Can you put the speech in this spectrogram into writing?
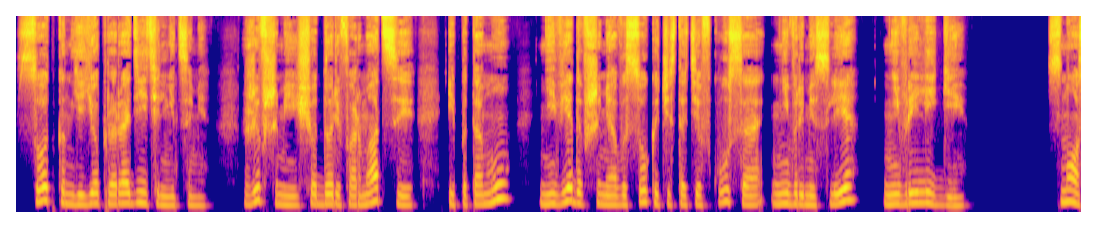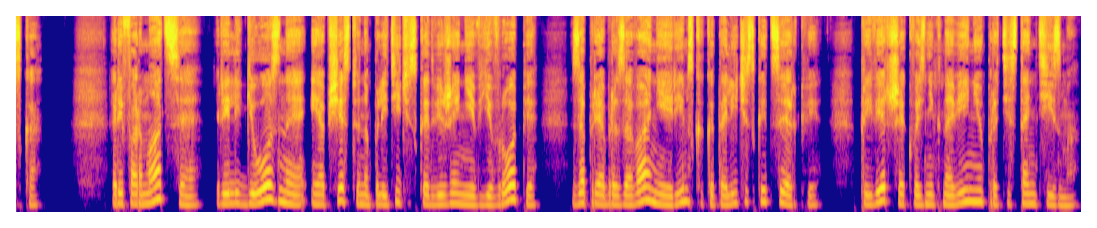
соткан ее прародительницами, жившими еще до реформации и потому не ведавшими о высокой чистоте вкуса ни в ремесле, ни в религии. Сноска. Реформация — религиозное и общественно-политическое движение в Европе за преобразование римско-католической церкви, приведшее к возникновению протестантизма.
